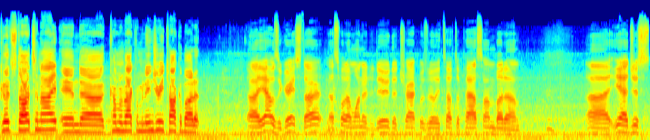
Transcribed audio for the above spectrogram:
good start tonight and uh, coming back from an injury. Talk about it. Uh, yeah, it was a great start. That's what I wanted to do. The track was really tough to pass on, but um, uh, yeah, just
